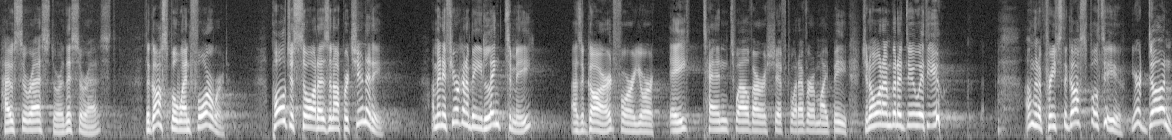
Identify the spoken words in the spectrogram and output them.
house arrest or this arrest, the gospel went forward. Paul just saw it as an opportunity. I mean, if you're going to be linked to me as a guard for your 8, 10, 12 hour shift, whatever it might be, do you know what I'm going to do with you? I'm going to preach the gospel to you. You're done.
